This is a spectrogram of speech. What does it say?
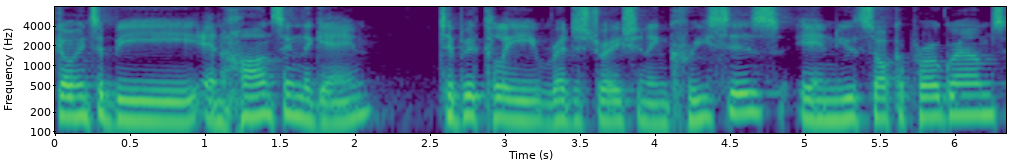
going to be enhancing the game, typically registration increases in youth soccer programs,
